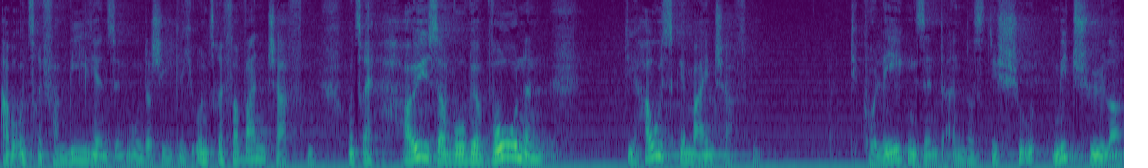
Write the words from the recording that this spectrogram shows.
Aber unsere Familien sind unterschiedlich, unsere Verwandtschaften, unsere Häuser, wo wir wohnen, die Hausgemeinschaften. Die Kollegen sind anders, die Schu Mitschüler,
